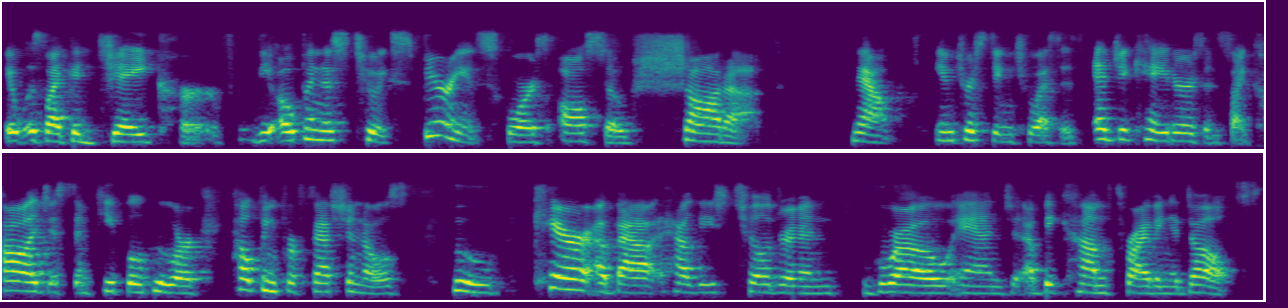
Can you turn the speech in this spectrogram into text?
it was like a J curve. The openness to experience scores also shot up. Now, interesting to us as educators and psychologists and people who are helping professionals who care about how these children grow and uh, become thriving adults.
